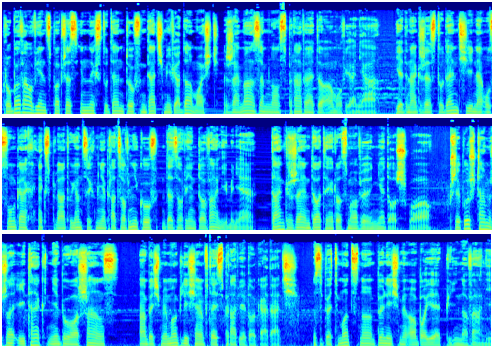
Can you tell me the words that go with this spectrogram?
Próbował więc poprzez innych studentów dać mi wiadomość, że ma ze mną sprawę do omówienia. Jednakże studenci na usługach eksploatujących mnie pracowników dezorientowali mnie, tak że do tej rozmowy nie doszło. Przypuszczam, że i tak nie było szans, abyśmy mogli się w tej sprawie dogadać. Zbyt mocno byliśmy oboje pilnowani.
